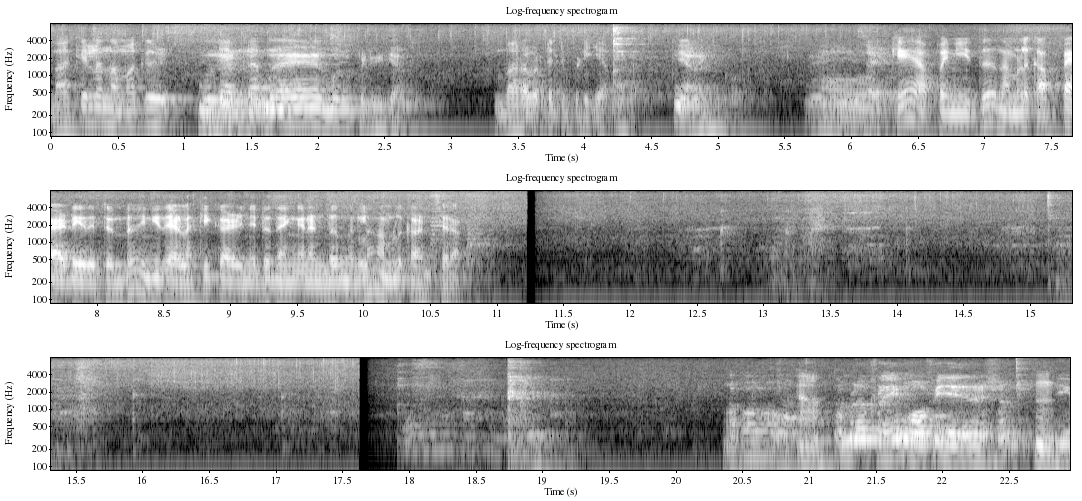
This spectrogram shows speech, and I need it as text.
ബാക്കിയുള്ള നമുക്ക് വറവിട്ടിട്ട് പിടിക്കാം. ഓക്കെ. അപ്പം ഇനി ഇത് നമ്മൾ കപ്പ ആഡ് ചെയ്തിട്ടുണ്ട്. ഇനി ഇത് ഇളക്കി കഴിഞ്ഞിട്ട് ഇത് എങ്ങനെ ഉണ്ടെന്നുള്ളത് നമ്മൾ കാണിച്ചു തരാം. അപ്പോൾ ആ. നമ്മൾ ഫ്ലെയിം ഓഫ് ചെയ്തതിനു ശേഷം ഈ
